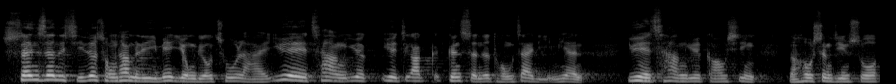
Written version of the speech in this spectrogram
深深的喜乐从他们里面涌流出来，越唱越越加跟神的同在里面，越唱越高兴。然后圣经说，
